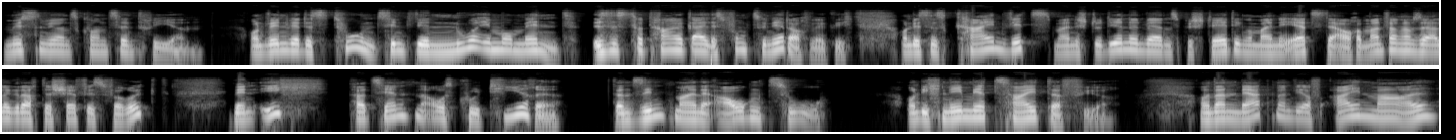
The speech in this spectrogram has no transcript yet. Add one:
müssen wir uns konzentrieren. Und wenn wir das tun, sind wir nur im Moment. Es ist total geil. Es funktioniert auch wirklich. Und es ist kein Witz. Meine Studierenden werden es bestätigen und meine Ärzte auch. Am Anfang haben sie alle gedacht, der Chef ist verrückt. Wenn ich Patienten auskultiere, dann sind meine Augen zu. Und ich nehme mir Zeit dafür. Und dann merkt man, wie auf einmal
